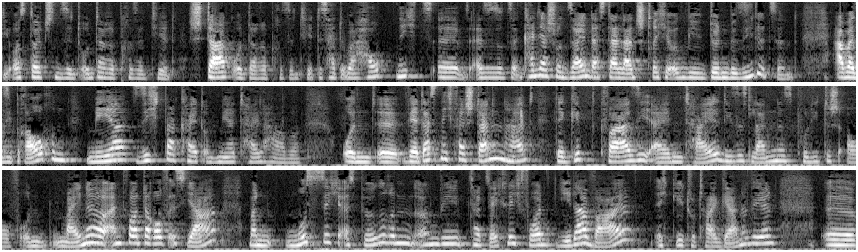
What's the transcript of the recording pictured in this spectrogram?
die Ostdeutschen sind unterrepräsentiert, stark unterrepräsentiert. Das hat überhaupt nichts, äh, also kann ja schon sein, dass da Landstriche irgendwie dünn besiedelt sind. Aber sie brauchen mehr Sichtbarkeit und mehr Teilhabe. Und äh, wer das nicht verstanden hat, der gibt quasi einen Teil dieses Landes politisch auf. Und meine Antwort darauf ist ja, man muss sich als Bürgerin irgendwie tatsächlich vor jeder Wahl, ich gehe total gerne wählen, äh,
